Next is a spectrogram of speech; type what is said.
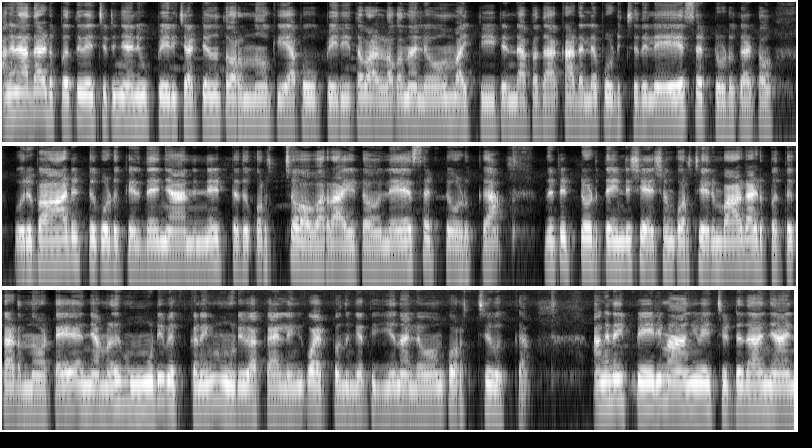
അങ്ങനെ അത് അടുപ്പത്ത് വെച്ചിട്ട് ഞാൻ ഉപ്പേരി ചട്ടി ഒന്ന് തുറന്ന് നോക്കി. അപ്പോൾ ഉപ്പേരിത്തെ വെള്ളമൊക്കെ നല്ലോണം വറ്റിയിട്ടുണ്ട്. അപ്പോൾ ഇതാ കടല പൊടിച്ചത് ലേസ് ഇട്ട് കൊടുക്കുക കേട്ടോ ഒരുപാട് ഇട്ട് കൊടുക്കരുത്. ഞാൻ തന്നെ ഇട്ടത് കുറച്ച് ഓവറായിട്ടോ ലേസ് ഇട്ട് കൊടുക്കുക എന്നിട്ട് ഇട്ട് കൊടുത്തതിന്റെ ശേഷം കുറച്ച് നേരം പാട് അടുപ്പത്ത് കടന്നോട്ടെ. നമ്മൾ മൂടി വെക്കണമെങ്കിൽ മൂടി വെക്കാം. അല്ലെങ്കിൽ കുഴപ്പമൊന്നുമില്ല. തീ നല്ലോണം കുറച്ച് വെക്കുക അങ്ങനെ ഇപ്പേരി മാങ്ങി വെച്ചിട്ട് ഇതാ ഞാൻ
